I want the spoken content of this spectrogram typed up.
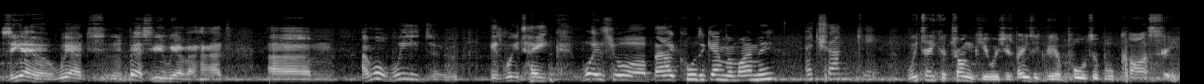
So yeah, we had the best view we ever had. Um, and what we do is we take what is your bag called again? Remind me. A trunkie. We take a trunkie, which is basically a portable car seat,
